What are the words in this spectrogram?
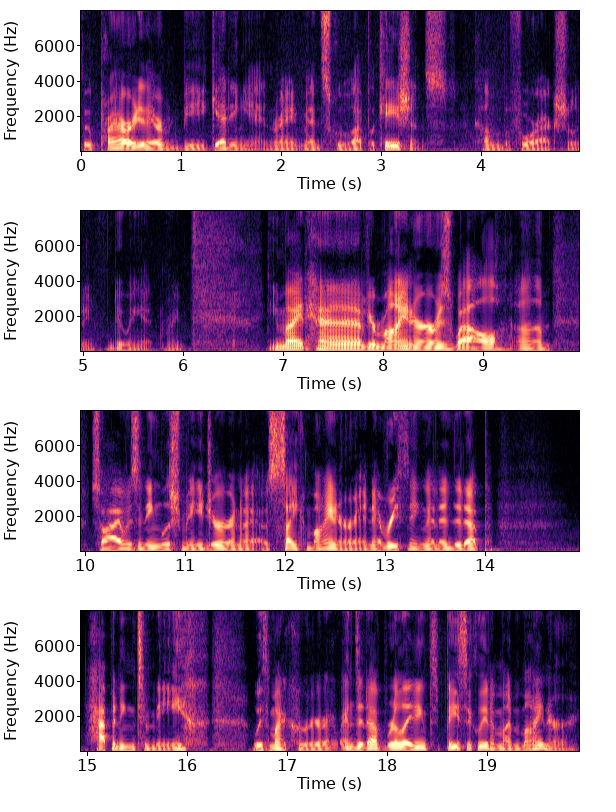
the priority there would be getting in, right? Med school applications come before actually doing it, right? You might have your minor as well. Um, so I was an English major and I was psych minor, and everything that ended up happening to me with my career ended up relating to basically to my minor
